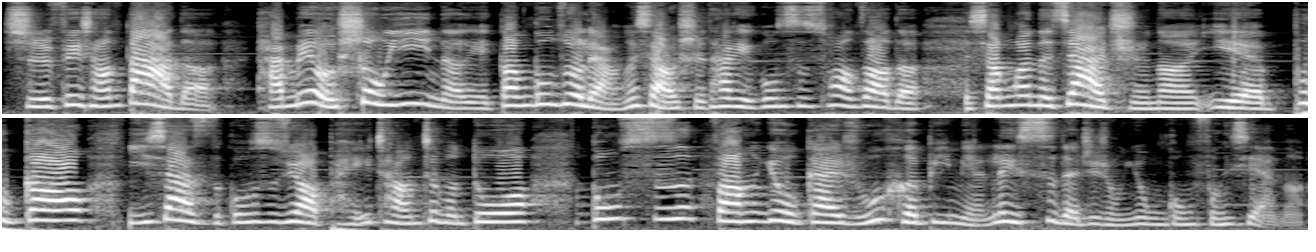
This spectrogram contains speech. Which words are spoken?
是非常大的，还没有受益呢，也刚工作两个小时，他给公司创造的相关的价值呢也不高，一下子公司就要赔偿这么多，公司方又该如何避免类似的这种用工风险呢？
